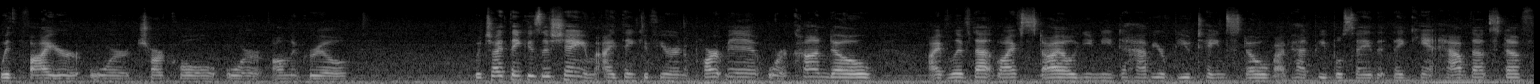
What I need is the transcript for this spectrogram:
with fire or charcoal or on the grill, which I think is a shame. I think if you're in an apartment or a condo, I've lived that lifestyle. You need to have your butane stove. I've had people say that they can't have that stuff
